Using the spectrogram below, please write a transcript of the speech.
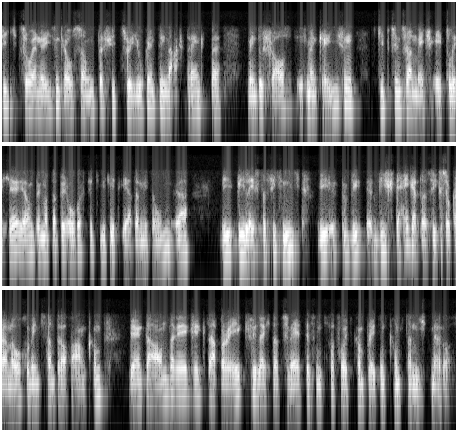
Sicht so ein riesengroßer Unterschied zur Jugend, die nachdrängt. Weil wenn du schaust, ich meine, Krisen gibt es in so einem Match etliche, ja, und wenn man da beobachtet, wie geht er damit um, ja, wie, wie lässt er sich nicht, wie, wie, wie steigert er sich sogar noch, wenn es dann darauf ankommt, während der andere kriegt ein Break, vielleicht ein zweites und verfolgt komplett und kommt dann nicht mehr raus.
